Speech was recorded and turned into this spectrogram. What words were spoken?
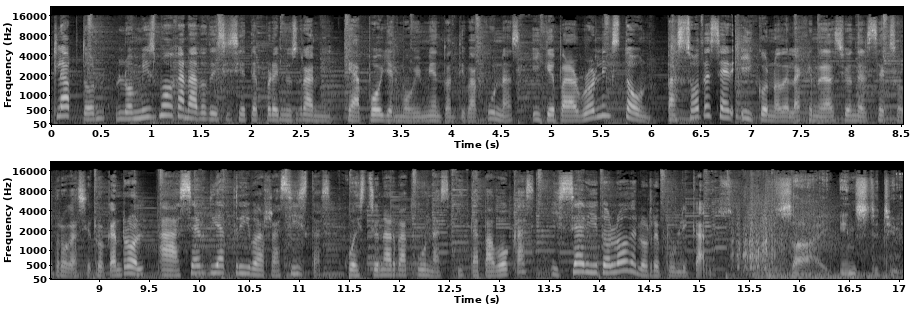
Clapton lo mismo ha ganado 17 premios Grammy, que apoya el movimiento antivacunas y que para Rolling Stone pasó de ser ícono de la generación del sexo, drogas y rock and roll a hacer diatribas racistas, cuestionar vacunas y tapabocas y ser ídolo de los republicanos. Institute.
